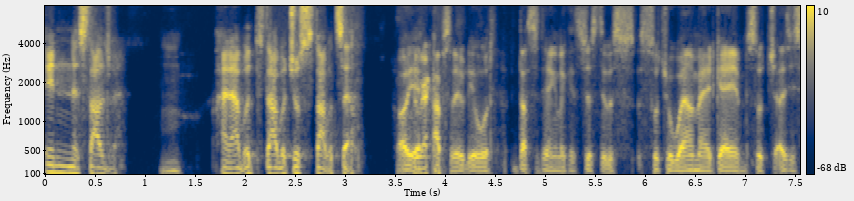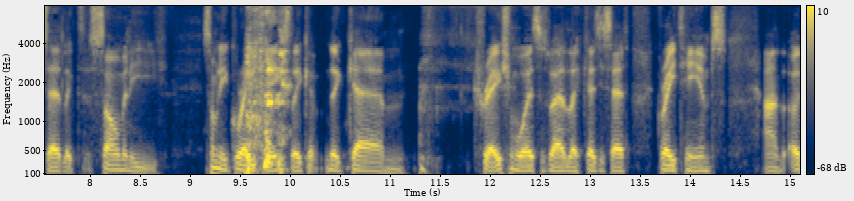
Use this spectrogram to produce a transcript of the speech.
in nostalgia, Mm. and that would that would just that would sell. Oh yeah, absolutely would. That's the thing. Like it's just it was such a well made game. Such as you said, like so many so many great things. Like like um creation wise as well. Like as you said, great teams. And I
